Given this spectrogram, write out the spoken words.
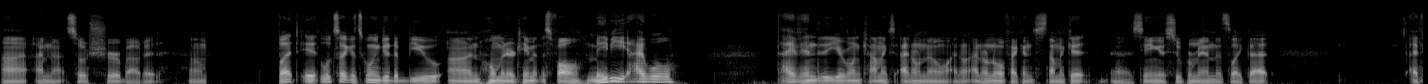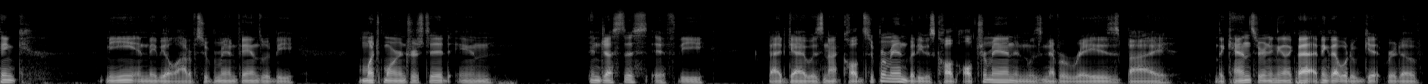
Uh, I'm not so sure about it. Um, but it looks like it's going to debut on home entertainment this fall. Maybe I will dive into the year one comics. I don't know. I don't. I don't know if I can stomach it. Uh, seeing a Superman that's like that. I think me and maybe a lot of Superman fans would be much more interested in Injustice if the bad guy was not called Superman, but he was called Ultraman and was never raised by the Kents or anything like that. I think that would get rid of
